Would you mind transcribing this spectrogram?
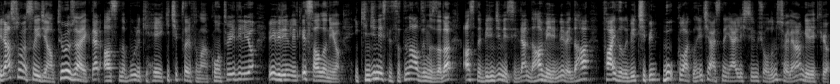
Biraz sonra sayacağım tüm özellikler aslında buradaki H2 çip tarafından kontrol ediliyor ve verimlilikle sağlanıyor. İkinci nesli satın aldığınızda da aslında birinci nesilden daha verimli ve daha faydalı bir çipin bu kulaklığın içerisine yerleştirilmiş olduğunu söylemem gerekiyor.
